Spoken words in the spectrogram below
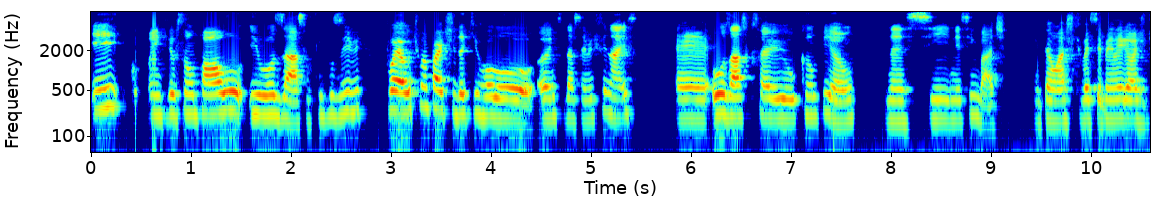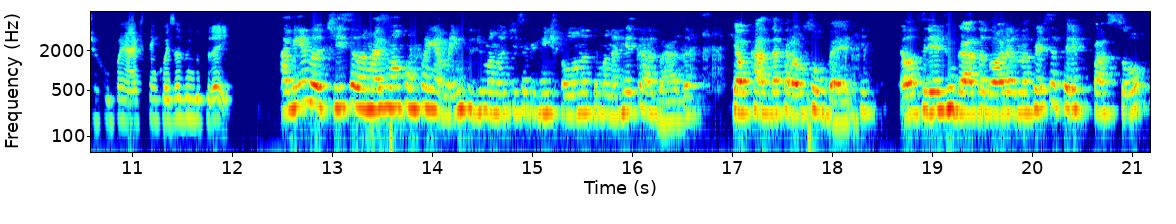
e entre o São Paulo e o Osasco, que inclusive foi a última partida que rolou antes das semifinais, é, o Osasco saiu campeão nesse, nesse embate. Então acho que vai ser bem legal a gente acompanhar que tem coisa vindo por aí. A minha notícia é mais um acompanhamento de uma notícia que a gente falou na semana retrasada, que é o caso da Carol Solberg. Ela seria julgada agora na terça-feira que passou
